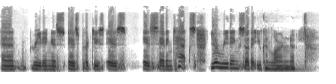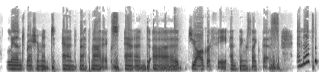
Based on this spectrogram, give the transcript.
and reading is is produce is is saving text. You're reading so that you can learn land measurement and mathematics and uh, geography and things like this. And that's a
